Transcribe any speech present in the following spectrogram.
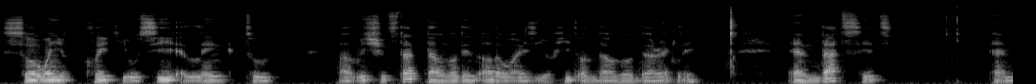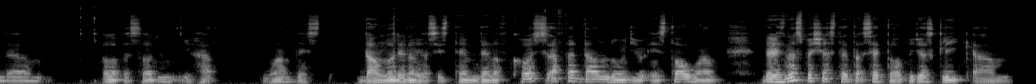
So when you click, you will see a link to, um, it should start downloading, otherwise you hit on download directly. And that's it. And um, all of a sudden, you have one downloaded on your system then of course after download you install WAMP there is no special setup you just click um,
